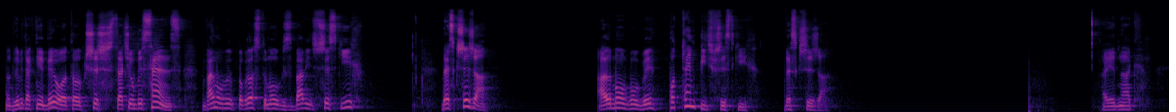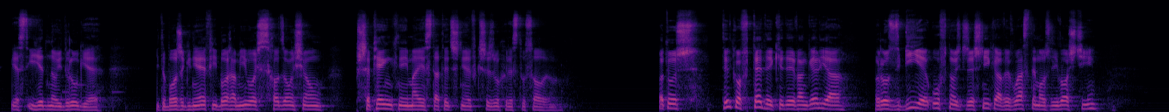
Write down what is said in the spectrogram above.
No, gdyby tak nie było, to krzyż straciłby sens. Pan mógłby po prostu mógł zbawić wszystkich bez krzyża. Albo mógłby potępić wszystkich bez krzyża. A jednak jest i jedno, i drugie. I to Boży gniew i Boża miłość schodzą się przepięknie i majestatycznie w krzyżu Chrystusowym. Otóż tylko wtedy, kiedy Ewangelia rozbije ufność grzesznika we własne możliwości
